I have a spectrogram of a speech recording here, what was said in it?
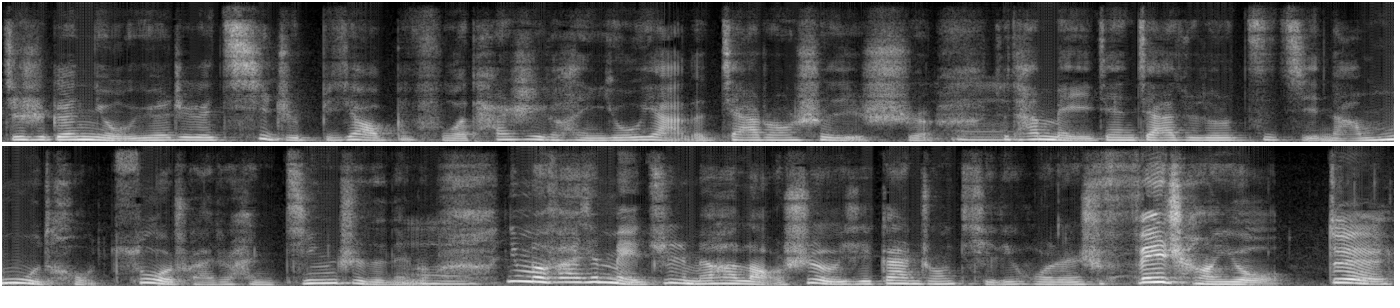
就是跟纽约这个气质比较不符合。他是一个很优雅的家装设计师，就他每一件家具都是自己拿木头做出来，就很精致的那种。你有没有发现美剧里面哈，老是有一些干这种体力活的人是非常有对，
